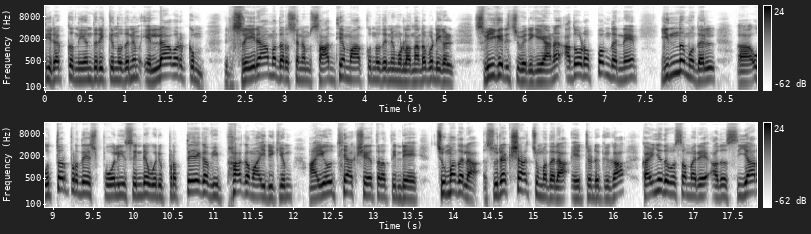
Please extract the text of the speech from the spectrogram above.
തിരക്ക് നിയന്ത്രിക്കുന്നതിനും എല്ലാവർക്കും ശ്രീരാമ ദർശനം സാധ്യമാക്കുന്നതിനുമുള്ള നടപടികൾ സ്വീകരിച്ചു വരികയാണ്. അതോടൊപ്പം തന്നെ ഇന്ന് മുതൽ ഉത്തർപ്രദേശ് പോലീസിന്റെ ഒരു പ്രത്യേക വിഭാഗമായിരിക്കും അയോധ്യ ക്ഷേത്രത്തിന്റെ ചുമതല സുരക്ഷാ ചുമതല ഏറ്റെടുക്കുക. കഴിഞ്ഞ ദിവസം വരെ അത് സി ആർ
